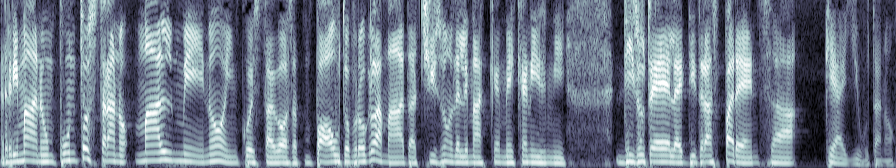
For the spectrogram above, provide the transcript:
rimane un punto strano, ma almeno in questa cosa un po' autoproclamata ci sono dei meccanismi di tutela e di trasparenza che aiutano.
